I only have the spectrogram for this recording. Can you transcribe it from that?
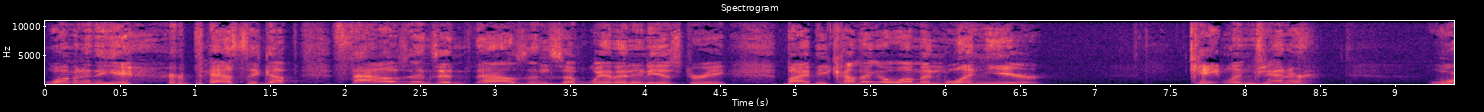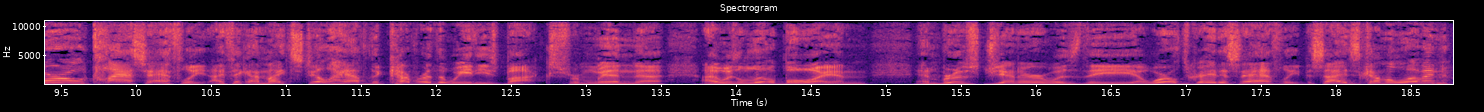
Woman of the Year, passing up thousands and thousands of women in history by becoming a woman one year. Caitlyn Jenner, world class athlete. I think I might still have the cover of the Wheaties box from when uh, I was a little boy, and, and Bruce Jenner was the uh, world's greatest athlete. Decides to become a woman,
